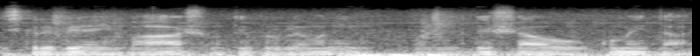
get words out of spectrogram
escrever aí embaixo, não tem problema nenhum. Pode deixar o comentário.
